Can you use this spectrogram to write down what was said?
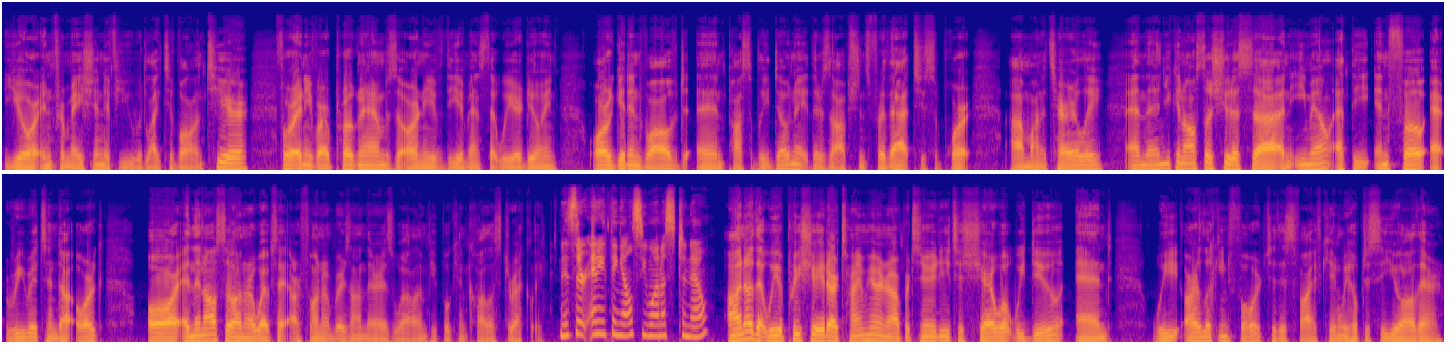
your information if you would like to volunteer for any of our programs or any of the events that we are doing or get involved and possibly donate. There's options for that to support uh, monetarily. And then you can also shoot us uh, an email at the info at rewritten.org or and then also on our website our phone number is on there as well and people can call us directly. Is there anything else you want us to know? I know that we appreciate our time here and our opportunity to share what we do and we are looking forward to this 5k and we hope to see you all there.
